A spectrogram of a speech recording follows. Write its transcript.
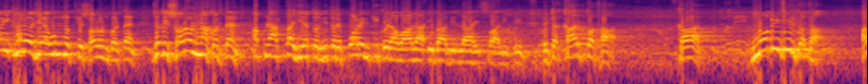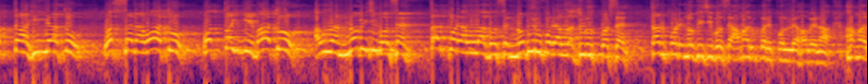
ওইখানেও যে উম্মতকে স্মরণ করতেন যদি স্মরণ না করতেন, আপনি আত্মা হিয়াতর ভিতরে পড়েন কি করে? ওয়ালা ইবাদিল্লাহ এটা কার কথা? কার? নবীজির কথা। আত্তাহিয়াতু ওয়াসসালাওয়াতু ওয়াত্তাইয়িবাতু। আল্লাহ নবীজি বলছেন, তারপরে আল্লাহ বলছেন, নবীর উপরে আল্লাহ দুরূদ পড়ছেন। তারপরে নবীজি বলছে, আমার উপরে পড়লে হবে না। আমার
